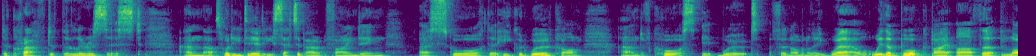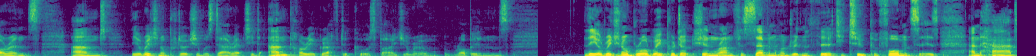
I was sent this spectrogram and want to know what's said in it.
the craft of the lyricist. And that's what he did. He set about finding a score that he could work on. And of course, it worked phenomenally well with a book by Arthur Laurents and the original production was directed and choreographed, of course, by Jerome Robbins. The original Broadway production ran for 732 performances and had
